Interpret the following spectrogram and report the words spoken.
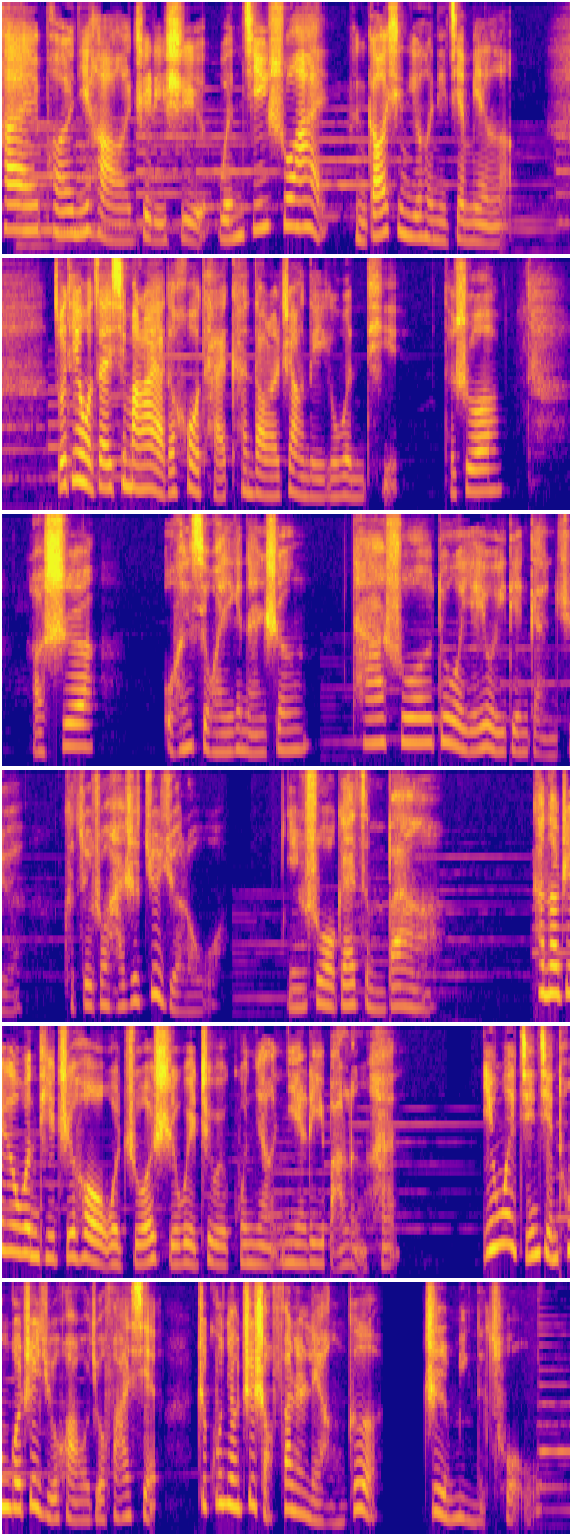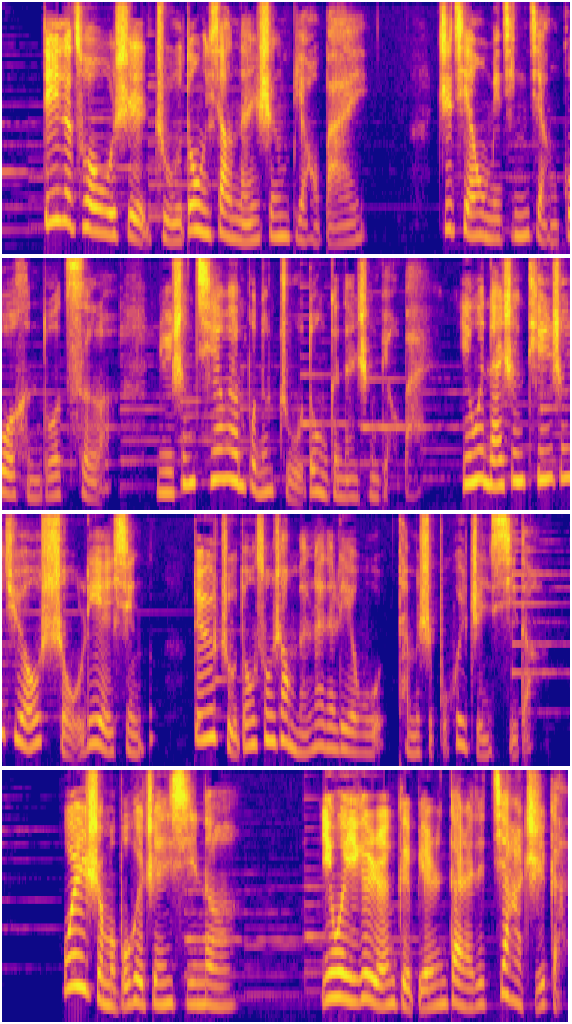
嗨，朋友你好，这里是文姬说爱，很高兴又和你见面了。昨天我在喜马拉雅的后台看到了这样的一个问题，他说：“老师，我很喜欢一个男生，他说对我也有一点感觉，可最终还是拒绝了我。您说我该怎么办啊？”看到这个问题之后，我着实为这位姑娘捏了一把冷汗，因为仅仅通过这句话，我就发现这姑娘至少犯了两个致命的错误。第一个错误是主动向男生表白。之前我们已经讲过很多次了，女生千万不能主动跟男生表白，因为男生天生具有狩猎性，对于主动送上门来的猎物，他们是不会珍惜的。为什么不会珍惜呢？因为一个人给别人带来的价值感，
